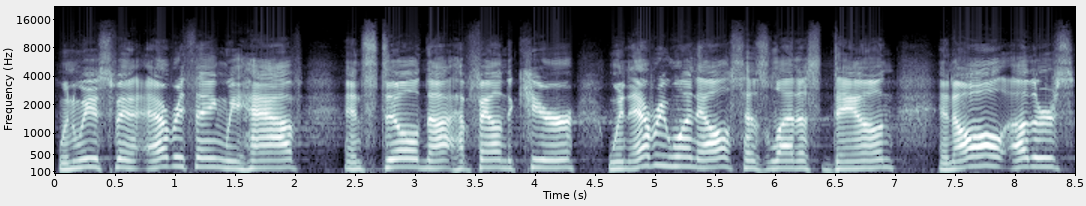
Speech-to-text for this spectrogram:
when we have spent everything we have and still not have found a cure, when everyone else has let us down and all others,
